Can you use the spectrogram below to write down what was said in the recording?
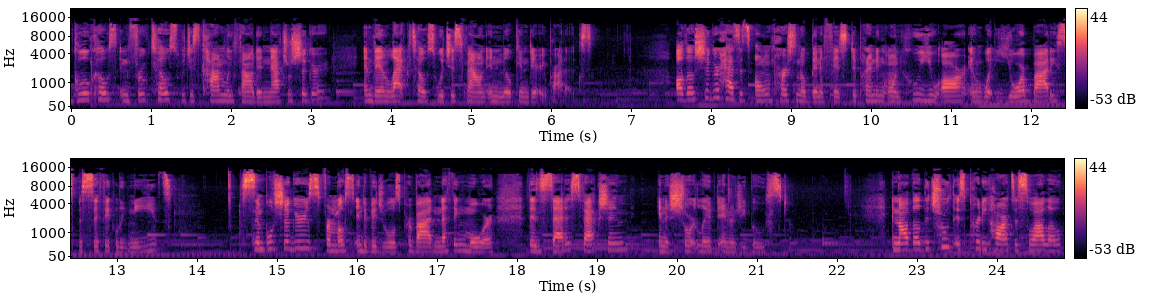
glucose and fructose, which is commonly found in natural sugar, and then lactose, which is found in milk and dairy products. Although sugar has its own personal benefits depending on who you are and what your body specifically needs, simple sugars for most individuals provide nothing more than satisfaction and a short lived energy boost. And although the truth is pretty hard to swallow,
